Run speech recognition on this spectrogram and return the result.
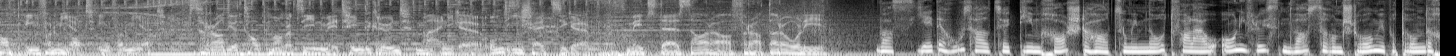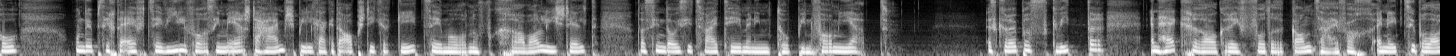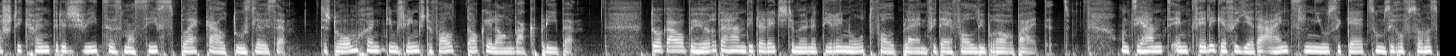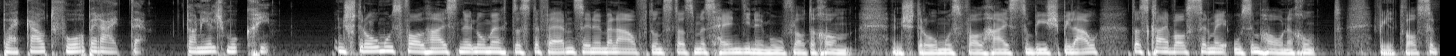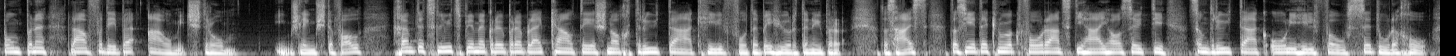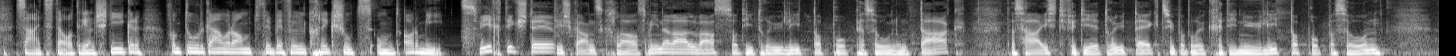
Top informiert. informiert. Das Radio Top Magazin mit Hintergrund, Meinungen und Einschätzungen mit der Sarah Frataroli. Was jeder Haushalt sollte im Kasten haben, um im Notfall auch ohne flüssend Wasser und Strom über die Runde zu kommen und ob sich der FC Wiel vor seinem ersten Heimspiel gegen den Absteiger GC morgen auf Krawall einstellt, das sind unsere zwei Themen im Top informiert. Ein gröberes Gewitter, ein Hackerangriff oder ganz einfach eine Netzüberlastung könnte in der Schweiz ein massives Blackout auslösen. Der Strom könnte im schlimmsten Fall tagelang wegbleiben. Die Thurgauer Behörden haben in den letzten Monaten ihre Notfallpläne für diesen Fall überarbeitet. Und sie haben Empfehlungen für jeden Einzelnen herausgegeben, um sich auf so ein Blackout vorzubereiten. Daniel Schmucki. Ein Stromausfall heisst nicht nur, dass der Fernseher nicht mehr läuft und dass man das Handy nicht mehr aufladen kann. Ein Stromausfall heisst zum Beispiel auch, dass kein Wasser mehr aus dem Hahn kommt. Weil die Wasserpumpen laufen eben auch mit Strom. Im schlimmsten Fall kommen die Leute bei einem gröberen Blackout erst nach drei Tagen Hilfe der Behörden über. Das heisst, dass jeder genug Vorrat die haben sollte, um drei Tage ohne Hilfe aussen durchzukommen, sagt Adrian Steiger vom Thurgauer Amt für Bevölkerungsschutz und Armee. Das Wichtigste ist ganz klar das Mineralwasser, die drei Liter pro Person und Tag. Das heisst, für die drei Tage zu überbrücken, die 9 Liter pro Person.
